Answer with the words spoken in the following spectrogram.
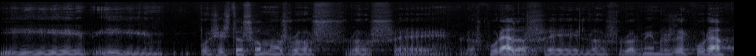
y, pues estos somos los, los, eh, los jurados, eh, los, los, miembros del jurado.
